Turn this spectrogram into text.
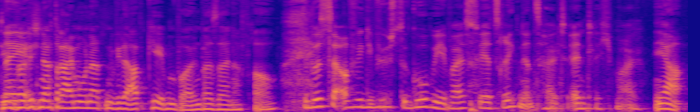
Den Naja. würde ich nach drei Monaten wieder abgeben wollen bei seiner Frau. Du bist ja auch wie die Wüste Gobi, weißt du, jetzt regnet es halt endlich mal. Ja,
